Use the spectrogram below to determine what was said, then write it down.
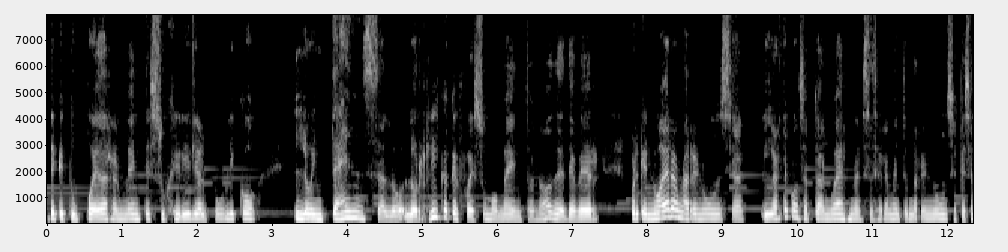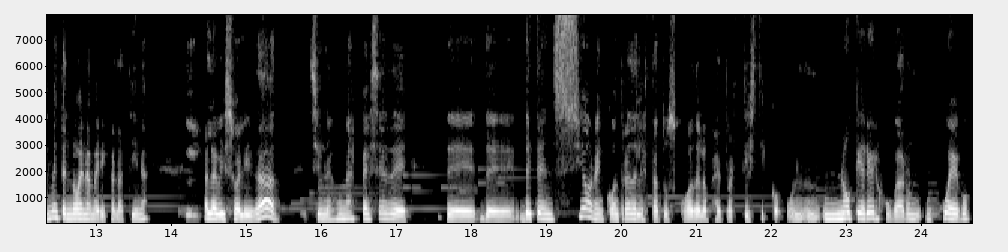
de que tú puedas realmente sugerirle al público lo intensa, lo, rica que fue su momento, ¿no? De, ver, porque no era una renuncia, el arte conceptual no es necesariamente una renuncia, especialmente no en América Latina, a la visualidad, sino es una especie de, de, tensión en contra del status quo del objeto artístico, no querer jugar un, juego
